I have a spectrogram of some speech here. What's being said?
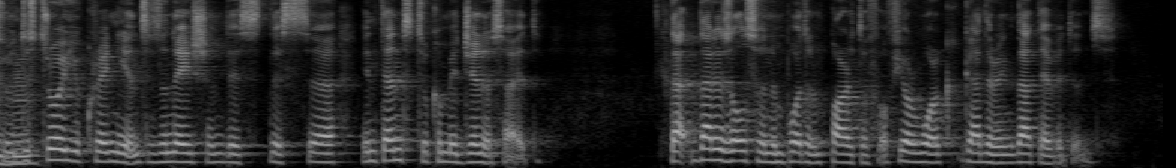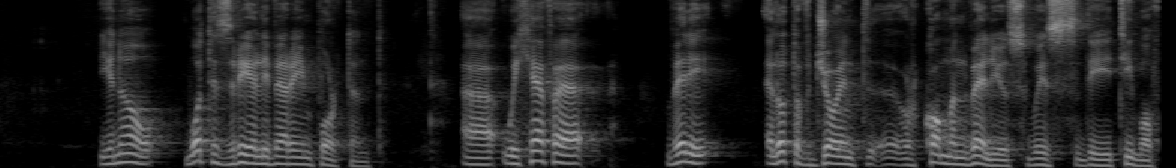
to mm-hmm. destroy Ukrainians as a nation. This this uh, intent to commit genocide. That that is also an important part of, of your work, gathering that evidence. You know, what is really very important? Uh, we have a very a lot of joint uh, or common values with the team of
